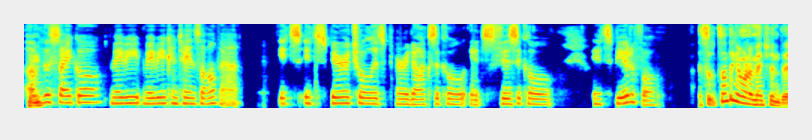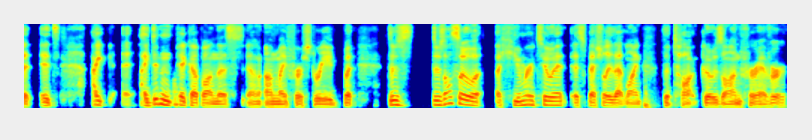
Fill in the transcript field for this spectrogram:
mm-hmm. the cycle maybe maybe it contains all that it's it's spiritual, it's paradoxical, it's physical, it's beautiful. So something I want to mention that it's I I didn't pick up on this uh, on my first read, but there's there's also a humor to it, especially that line, the talk goes on forever.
